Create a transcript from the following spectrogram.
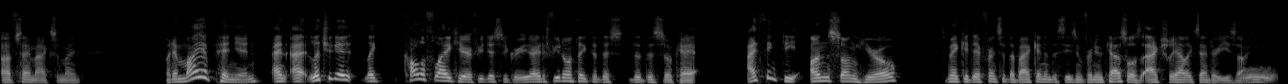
of Saint Maximin. But in my opinion, and I let you get like call a flag here if you disagree, right? If you don't think that this that this is okay, I think the unsung hero to make a difference at the back end of the season for Newcastle is actually Alexander Isak. Ooh,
